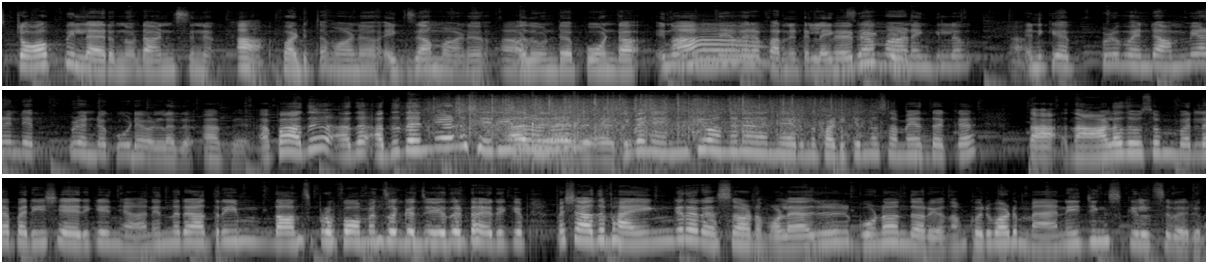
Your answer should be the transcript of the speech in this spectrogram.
സ്റ്റോപ്പ് ഇല്ലായിരുന്നു ഡാൻസിന്. പഠിത്തമാണ് എക്സാം ആണ്. അതുകൊണ്ട് പോണ്ട എന്ന് ഇന്നേ വരെ പറഞ്ഞിട്ടില്ല. എക്സാം ആണെങ്കിലും എനിക്ക് എപ്പോഴും എന്റെ അമ്മയാണ് എന്റെ എപ്പോഴും എന്റെ കൂടെ ഉള്ളത്. അതെ. അപ്പൊ അത് അത് അത് തന്നെയാണ് ശരി അതെ, അതെ, അതെ. ഇവൻ എനിക്കും അങ്ങനെ തന്നെയായിരുന്നു പഠിക്കുന്ന സമയത്തൊക്കെ. നാളെ ദിവസം വല്ല പരീക്ഷയായിരിക്കും. ഞാൻ ഇന്ന് രാത്രിയും ഡാൻസ് പെർഫോമൻസ് ഒക്കെ ചെയ്തിട്ടായിരിക്കും. പക്ഷെ അത് ഭയങ്കര രസമാണ് മോളെ. അതിനൊരു ഗുണം എന്താ പറയുക നമുക്ക് ഒരുപാട് മാനേജിങ് സ്കിൽസ് വരും.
